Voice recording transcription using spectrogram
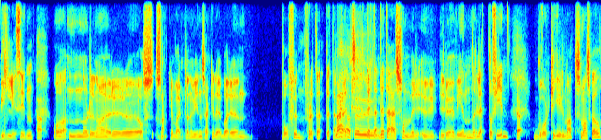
billigsiden. Ja. Og når dere nå hører oss snakke varmt om denne vinen, så er ikke det bare en påfunn. For dette, dette, Nei, er, altså, dette, dette er sommerrødvinen, lett og fin. Ja. Går til grillmat som man skal.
